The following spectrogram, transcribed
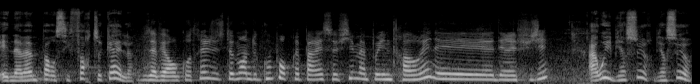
n'est même pas aussi forte qu'elle. Vous avez rencontré justement, du coup, pour préparer ce film, Apolline Traoré, des, des réfugiés? Ah oui, bien sûr, bien sûr.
